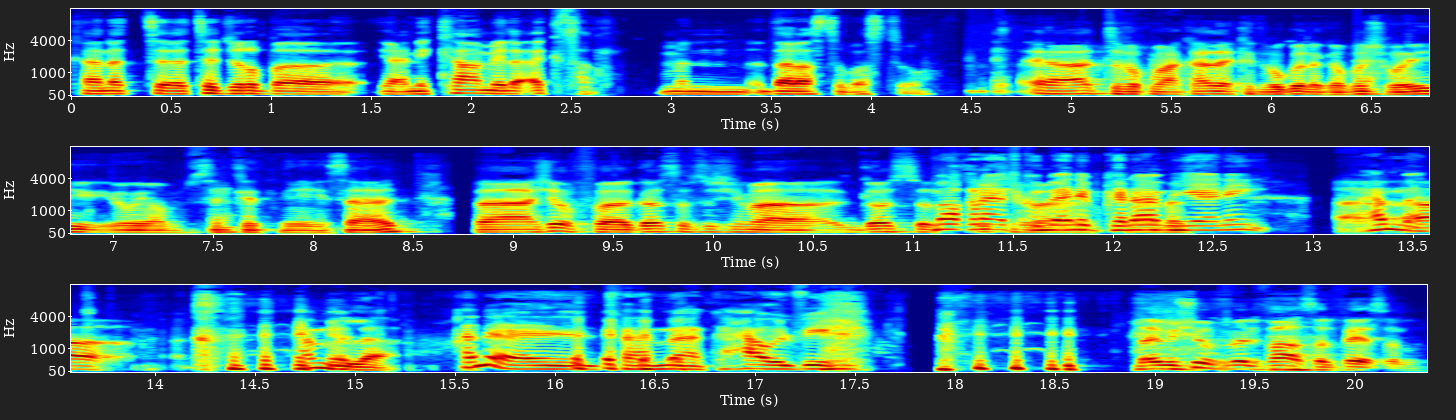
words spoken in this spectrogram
كانت تجربة يعني كاملة أكثر. من ذا Last of Us 2 أتفق معك. هذا كنت بقوله قبل شوي ويوم سكتني سعد. فشوف Ghost of Tsushima Ghost ما أقنعتكم يعني بكلامي يعني؟ محمد. آه. محمد. لا. خلينا نتفاهم معك. احاول فيك. طيب شوف الفاصل فيصل.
